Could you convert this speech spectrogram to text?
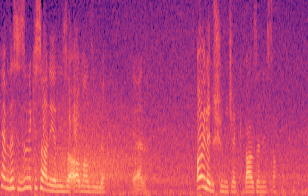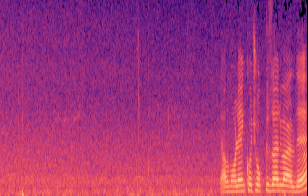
hem de sizin iki saniyenizi almaz bile. Yani öyle düşünecek bazen insan. Yarmolenko çok güzel verdi.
